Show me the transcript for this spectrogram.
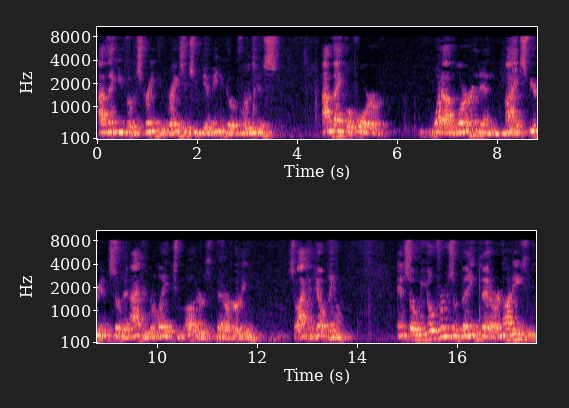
I thank you for the strength and grace that you give me to go through this. I'm thankful for what I've learned and my experience so that I can relate to others that are hurting so I can help them. And so we go through some things that are not easy.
